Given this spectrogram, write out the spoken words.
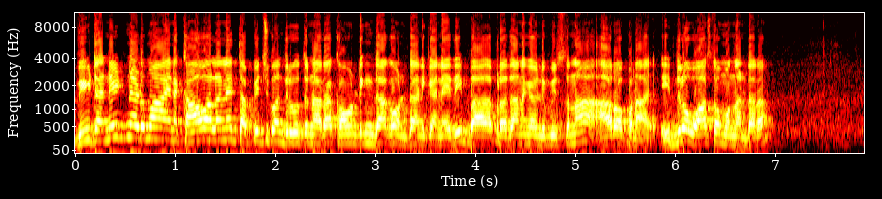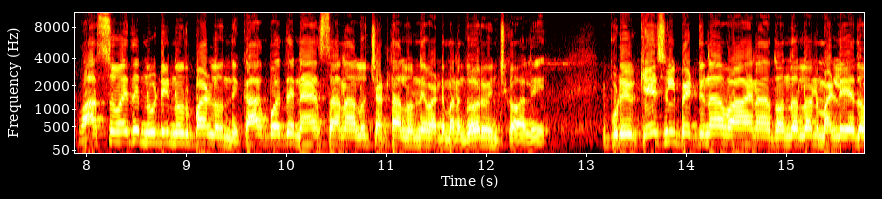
వీటన్నిటి నడుమ ఆయన కావాలనే తప్పించుకొని తిరుగుతున్నారా? కౌంటింగ్ దాకా ఉండటానికి అనేది ప్రధానంగా వినిపిస్తున్న ఆరోపణ. ఇందులో వాస్తవం ఉందంటారా? వాస్తవం అయితే నూటికి నూరు పాళ్ళు ఉంది. కాకపోతే న్యాయస్థానాలు చట్టాలు ఉన్నాయి. వాటిని మనం గౌరవించుకోవాలి. ఇప్పుడు ఈ కేసులు పెట్టినా ఆయన తొందరలోనే మళ్ళీ ఏదో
